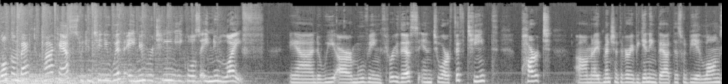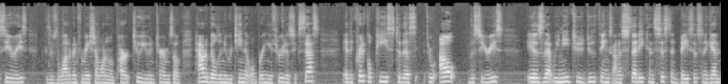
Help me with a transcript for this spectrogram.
Welcome back to the podcast. We continue with a new routine equals a new life. And we are moving through this into our 15th part. Um, and I had mentioned at the very beginning that this would be a long series because there's a lot of information I want to impart to you in terms of how to build a new routine that will bring you through to success. And the critical piece to this throughout the series is that we need to do things on a steady, consistent basis. And again,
